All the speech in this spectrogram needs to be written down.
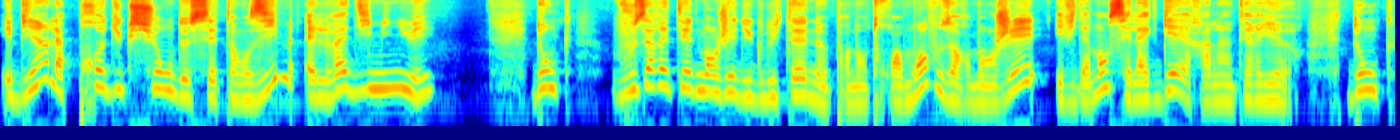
eh bien, la production de cette enzyme, elle va diminuer. Donc, vous arrêtez de manger du gluten pendant trois mois, vous en remangez, évidemment, c'est la guerre à l'intérieur. Donc,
